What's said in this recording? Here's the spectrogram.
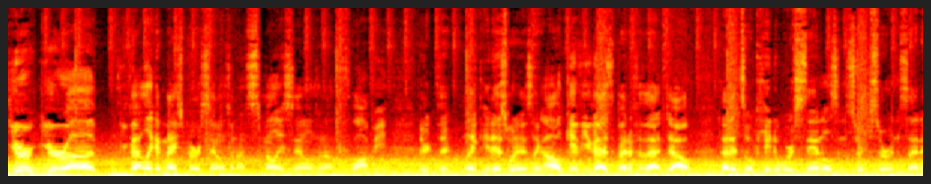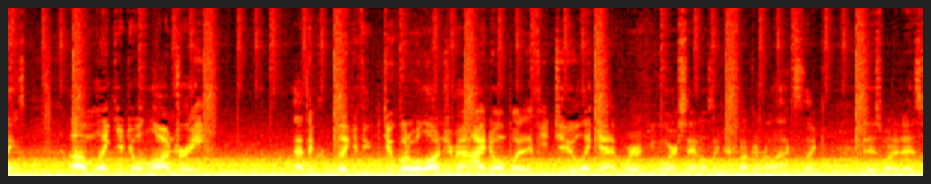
you're you're uh, you got like a nice pair of sandals. They're not smelly sandals. They're not floppy. They're, they're, like it is what it is. Like I'll give you guys the benefit of that doubt that it's okay to wear sandals in certain certain settings. Um, like you're doing laundry at the like if you do go to a laundromat, I don't. But if you do, like yeah, you can wear sandals. Like you're fucking relaxed. Like it is what it is.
